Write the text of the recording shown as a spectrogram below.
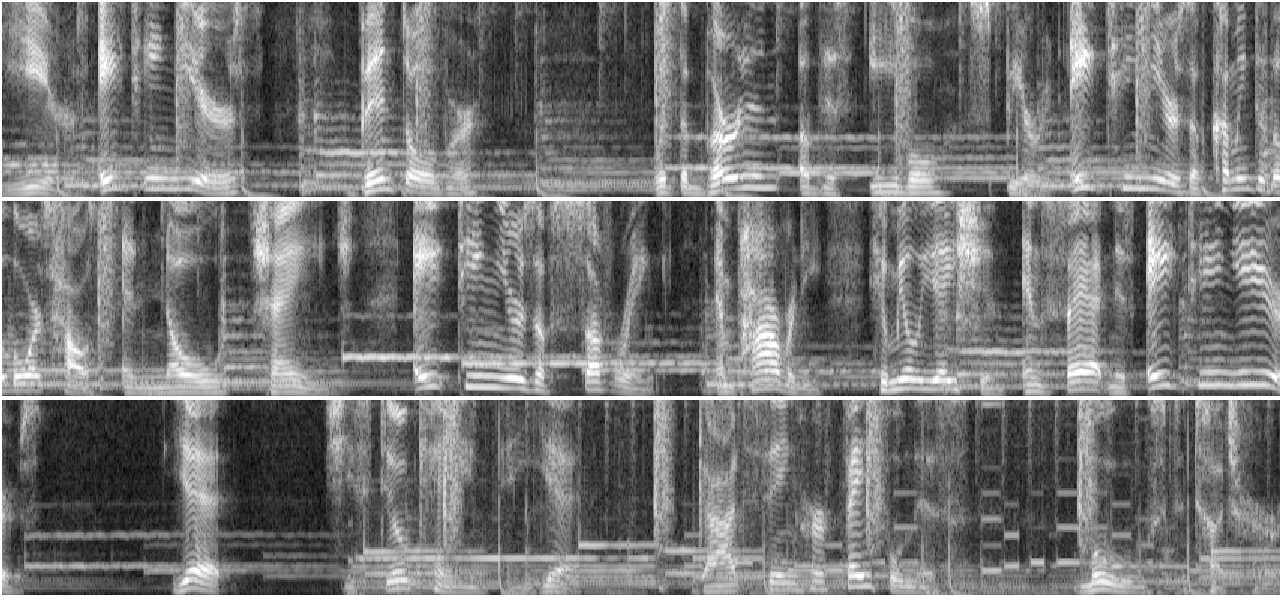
years. 18 years bent over with the burden of this evil spirit. 18 years of coming to the Lord's house and no change. 18 years of suffering and poverty, humiliation and sadness. 18 years. Yet, she still came, and yet, God, seeing her faithfulness, moves to touch her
